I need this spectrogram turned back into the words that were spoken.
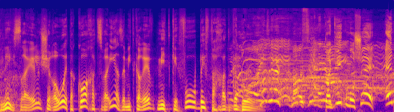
בני ישראל, שראו את הכוח הצבאי הזה מתקרב, נתקפו בפחד גדול. תגיד, משה, אין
